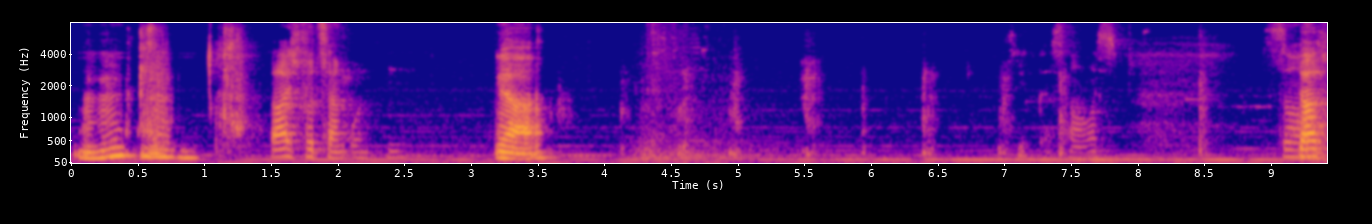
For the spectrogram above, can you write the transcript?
Mhm. mhm. Ja, ich würde sagen unten. Ja, Sieht besser aus. So, Das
